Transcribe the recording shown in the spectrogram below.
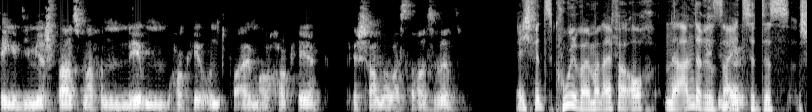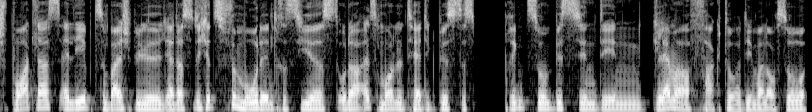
Dinge, die mir Spaß machen, neben Hockey und vor allem auch Hockey. Wir schauen mal, was daraus wird. Ich finde es cool, weil man einfach auch eine andere Seite des Sportlers erlebt. Zum Beispiel, ja, dass du dich jetzt für Mode interessierst oder als Model tätig bist. Das bringt so ein bisschen den Glamour-Faktor, den man auch so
